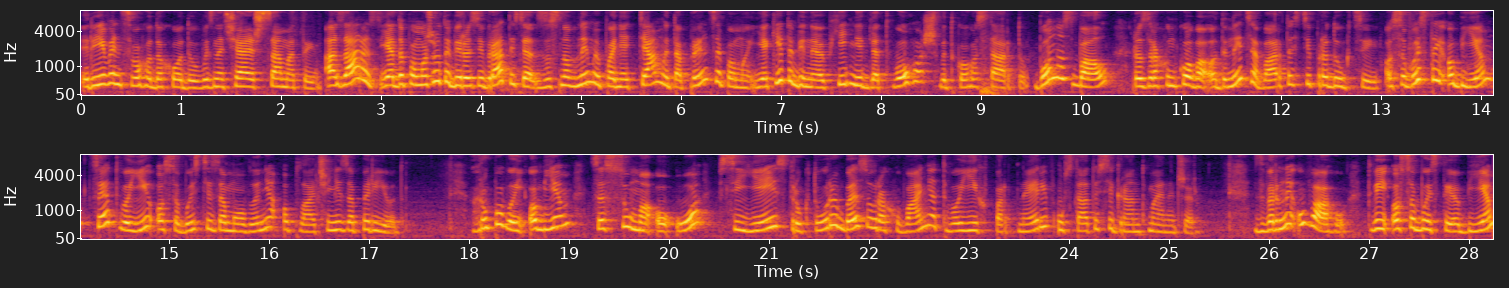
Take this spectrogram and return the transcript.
рівень свого доходу визначаєш саме ти. А зараз я допоможу тобі розібратися з основними поняттями та принципами, які тобі необхідні для твого швидкого старту. Бонус бал розрахункова одиниця вартості продукції. Особистий об'єм це твої особисті замовлення, оплачені за період. Груповий об'єм це сума ОО всієї структури без урахування твоїх партнерів у статусі грант-менеджер. Зверни увагу, твій особистий об'єм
